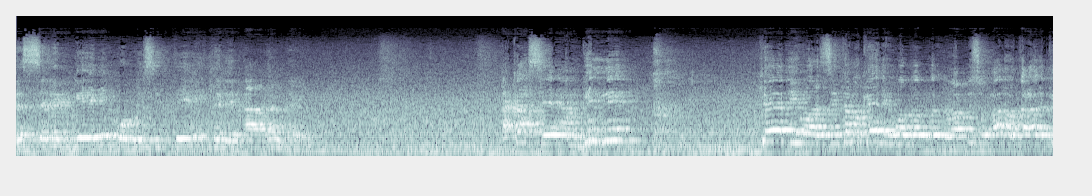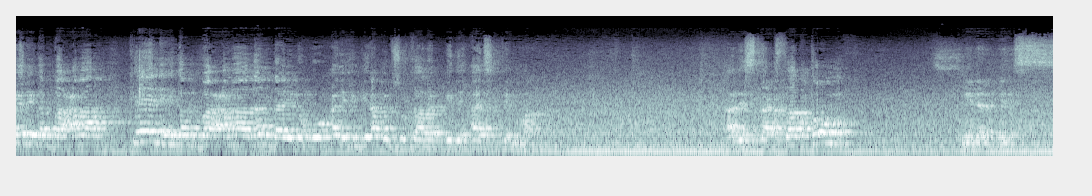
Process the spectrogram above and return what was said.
السنجيني قبل ستين كان آدم دايما أكاسي عم جني؟ كيني ورسي كما كيني رب سبحانه وتعالى كيني قبع عما كيني قبع عما دن دايلو وكالي قرب سلطان القدي هاي مرة. قد استكثرتم من الإنس؟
